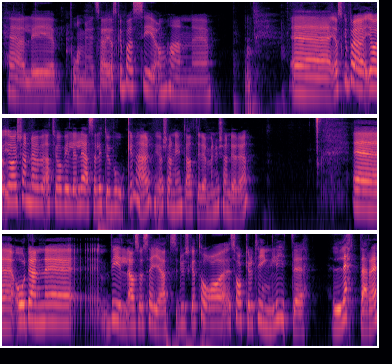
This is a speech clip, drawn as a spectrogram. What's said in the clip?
härlig påminnelse här. Jag ska bara se om han... Eh, jag, ska bara, jag, jag, kände att jag ville läsa lite ur boken här. Jag känner inte alltid det, men nu kände jag det. Eh, och den eh, vill alltså säga att du ska ta saker och ting lite lättare.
